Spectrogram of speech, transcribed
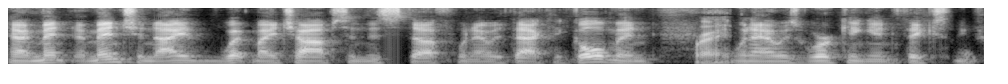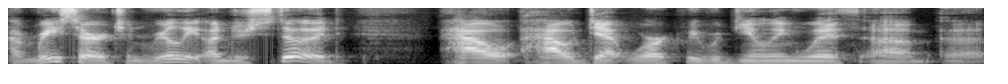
Now I, meant, I mentioned I wet my chops in this stuff when I was back at Goldman, right. when I was working in fixed income research, and really understood how how debt worked. We were dealing with um, uh,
